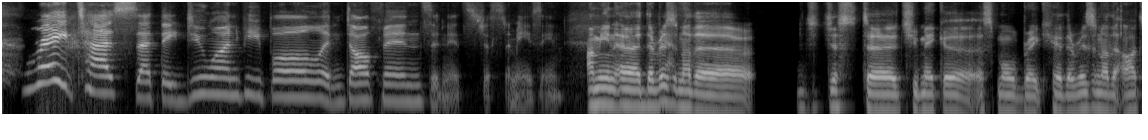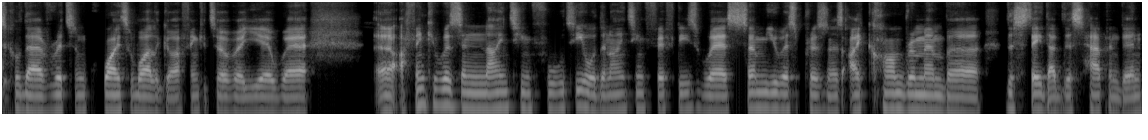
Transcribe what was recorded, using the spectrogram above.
great tests that they do on people and dolphins, and it's just amazing. I mean, uh, there is yeah. another just uh, to make a, a small break here. There is another article that I've written quite a while ago. I think it's over a year where uh, I think it was in 1940 or the 1950s, where some US prisoners, I can't remember the state that this happened in,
